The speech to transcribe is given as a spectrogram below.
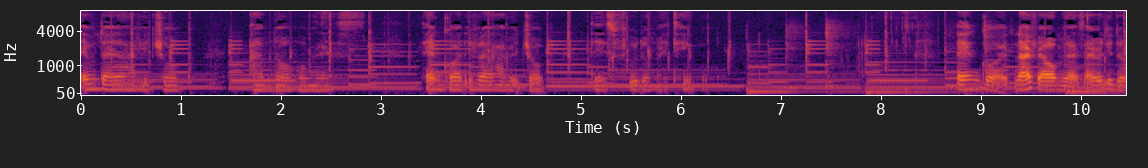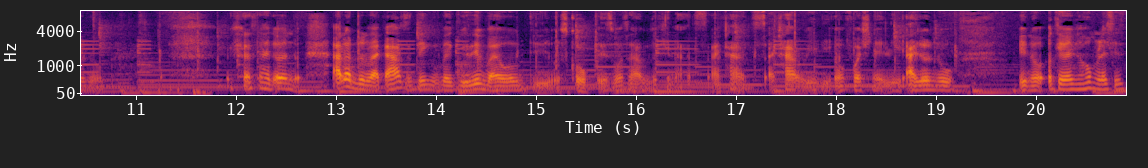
even though I don't have a job, I'm not homeless. Thank God, even though I have a job, there's food on my table. Thank God. Now, if you're homeless, I really don't know. because I don't know. I don't know. Like I have to think like within my own scope is what I'm looking at. I can't. I can't really. Unfortunately, I don't know. You know. Okay, like homeless is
